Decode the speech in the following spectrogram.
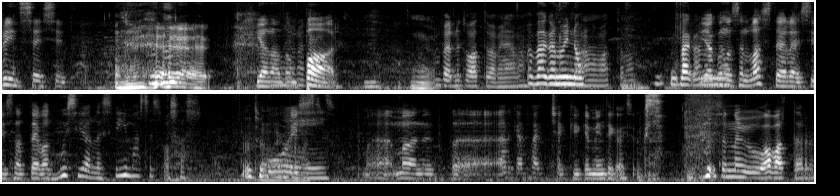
printsessid ja nad on paar. ma pean nüüd vaatama minema. väga nunnu. väga ja kuna see on lastele, siis nad teevad musi alles viimases osas. vist ma, ma nüüd äh,, ärge fact check ige mind igaks juhuks see on nagu avatar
